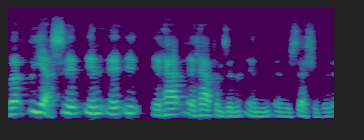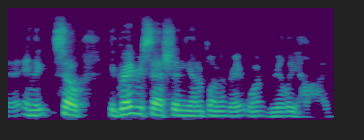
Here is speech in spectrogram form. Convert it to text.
but yes, it in, it it it, ha- it happens in, in, in recession. But uh, in the, so the Great Recession, the unemployment rate went really high.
